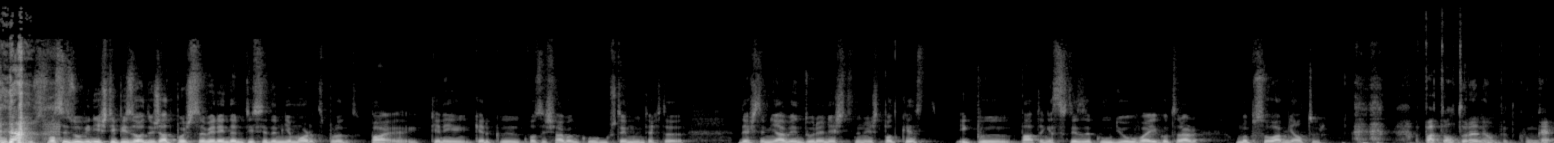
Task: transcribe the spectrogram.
Ou se vocês ouvirem este episódio já depois de saberem da notícia da minha morte, pronto, pá, é, querem, quero que, que vocês saibam que eu gostei muito desta, desta minha aventura neste, neste podcast e que, pá, tenho a certeza que o Diogo vai encontrar uma pessoa à minha altura. Pá, a tua altura não, com um gajo,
